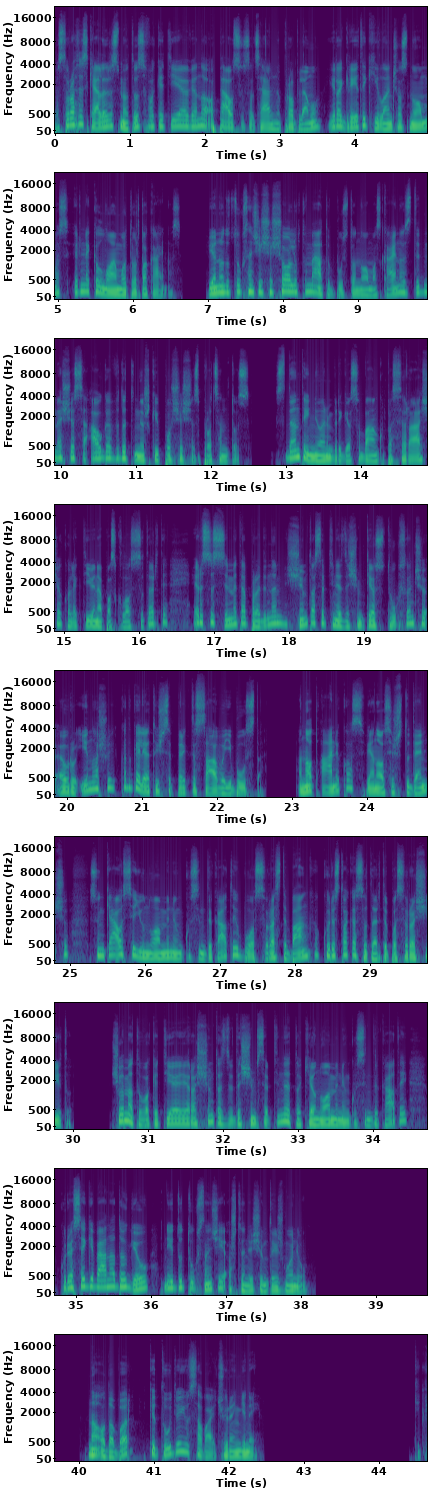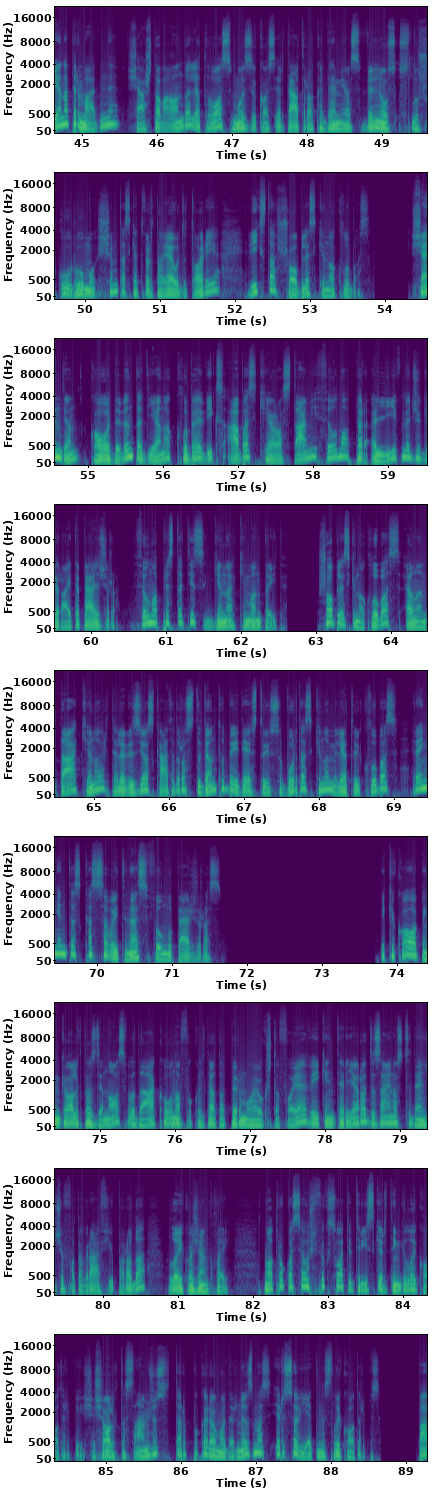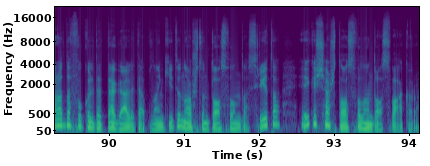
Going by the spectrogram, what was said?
Pastarosius keliarius metus Vokietijoje viena opiausių socialinių problemų yra greitai kylančios nuomos ir nekilnojamo turto kainos. Vien nuo 2016 metų būsto nuomos kainos didmešiuose auga vidutiniškai po 6 procentus. Studentai Nürnberge su banku pasirašė kolektyvinę paskolos sutartį ir susimetė pradinam 170 tūkstančių eurų įnašui, kad galėtų išsipirkti savo į būstą. Anot Anikos, vienos iš studenčių, sunkiausia jų nuomininkų sindikatui buvo surasti banką, kuris tokią sutartį pasirašytų. Šiuo metu Vokietijoje yra 127 tokie nuomininkų sindikatai, kuriuose gyvena daugiau nei 2800 žmonių. Na o dabar kitų dviejų savaičių renginiai. Kiekvieną pirmadienį 6 val. Lietuvos muzikos ir teatro akademijos Vilniaus Sluškų rūmų 104 auditorijoje vyksta Šoblės kino klubas. Šiandien, kovo 9 dieną, klube vyks Abas Kiarostami filmo per alyvmedžių giraitę peržiūrą. Filmą pristatys Gina Kimantaitė. Šoplės kino klubas, LMTA kino ir televizijos katedros studentų bei dėstytojų suburtas kino mylėtojų klubas, rengiantis kas savaitinės filmų peržiūras. Iki kovo 15 dienos VDA Kauno fakulteto pirmojo aukšto foje veikia interjero dizaino studenčių fotografijų paroda Laiko ženklai. Nuotraukose užfiksuoti trys skirtingi laikotarpiai - 16 amžius, tarpukario modernizmas ir sovietinis laikotarpis. Parodą fakultete galite aplankyti nuo 8 val. ryto iki 6 val. vakaro.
